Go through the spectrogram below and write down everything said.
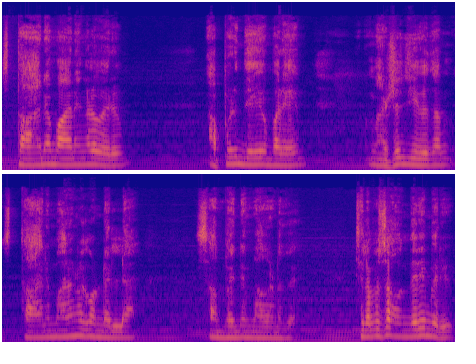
സ്ഥാനമാനങ്ങൾ വരും. അപ്പോഴും ദൈവം പറയും മനുഷ്യ ജീവിതം സ്ഥാനമാനങ്ങൾ കൊണ്ടല്ല സമ്പന്നമാകണത്. ചിലപ്പോൾ സൗന്ദര്യം വരും.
